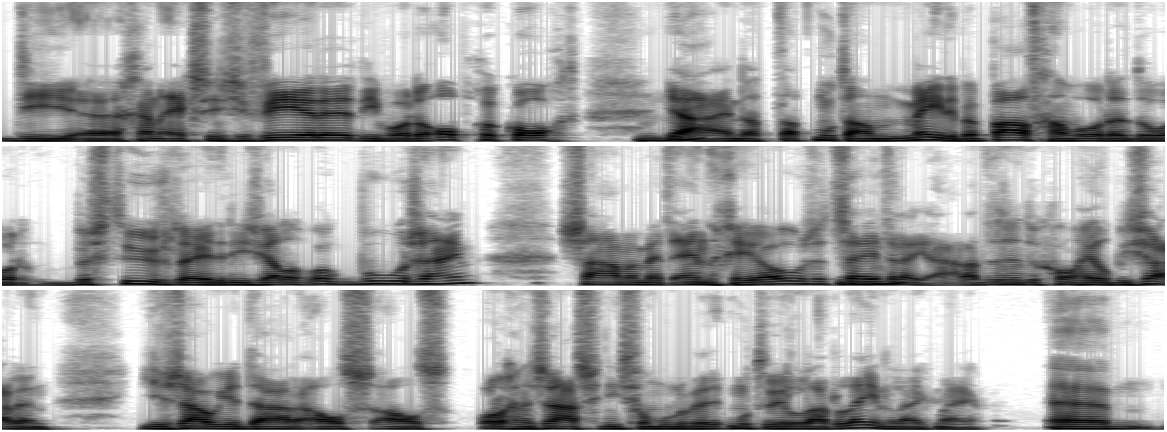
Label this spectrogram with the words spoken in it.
die uh, gaan extensiveren, die worden opgekocht. Mhm. Mm -hmm. Ja, en dat, dat moet dan mede bepaald gaan worden door bestuursleden die zelf ook boer zijn, samen met NGO's, et cetera. Mhm. Ja, dat is natuurlijk gewoon heel bizar. En je zou je daar als, als organisatie niet van moeten, moeten willen laten lenen, lijkt mij. Um,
